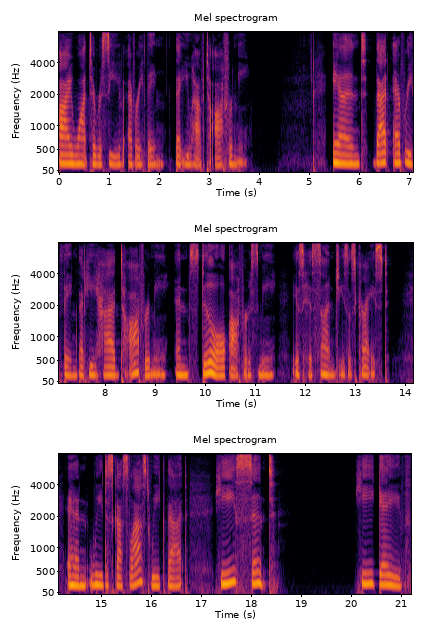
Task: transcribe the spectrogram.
I want to receive everything that you have to offer me. And that everything that he had to offer me and still offers me is his son, Jesus Christ. And we discussed last week that he sent, he gave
